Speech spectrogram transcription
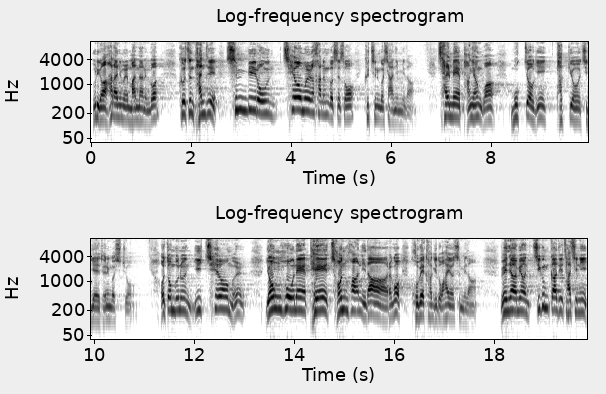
우리가 하나님을 만나는 것, 그것은 단지 신비로운 체험을 하는 것에서 그치는 것이 아닙니다. 삶의 방향과 목적이 바뀌어지게 되는 것이죠. 어떤 분은 이 체험을 영혼의 대전환이다라고 고백하기도 하였습니다. 왜냐하면 지금까지 자신이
